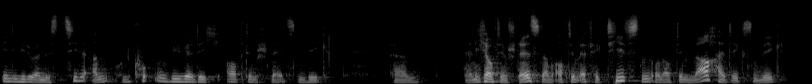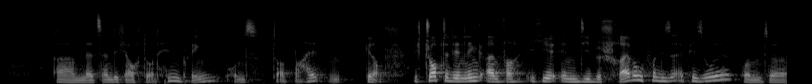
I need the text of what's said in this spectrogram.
individuelles Ziel an und gucken, wie wir dich auf dem schnellsten Weg ähm, ja nicht auf dem schnellsten, aber auf dem effektivsten und auf dem nachhaltigsten Weg ähm, letztendlich auch dorthin bringen und dort behalten. Genau. Ich droppe den Link einfach hier in die Beschreibung von dieser Episode und äh,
